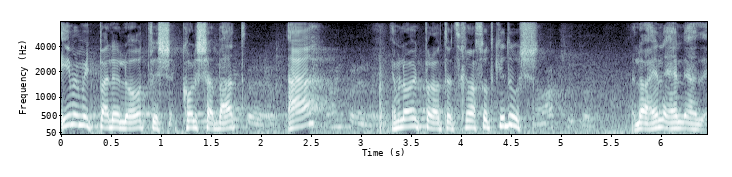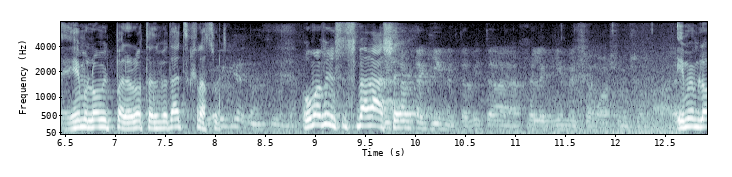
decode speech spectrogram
אם הן מתפללות כל שבת, אה? לא. הן לא מתפללות, הן צריכים לעשות קידוש. לא, אין, אין, אם הן לא מתפללות, אז ודאי צריך לעשות. הוא מעביר סברה ש... שם את הגימל, תביא את החלק גימל שם, רשום שם. אם הם לא.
